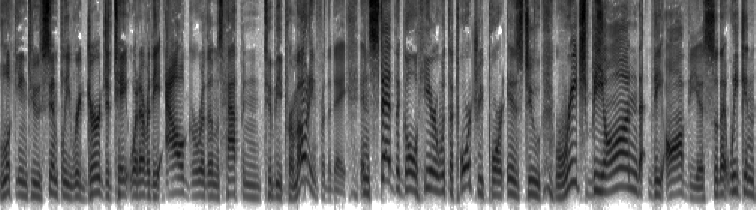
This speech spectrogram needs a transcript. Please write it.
looking to simply regurgitate whatever the algorithms happen to be promoting for the day. Instead, the goal here with the Torch Report is to reach beyond the obvious so that we can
